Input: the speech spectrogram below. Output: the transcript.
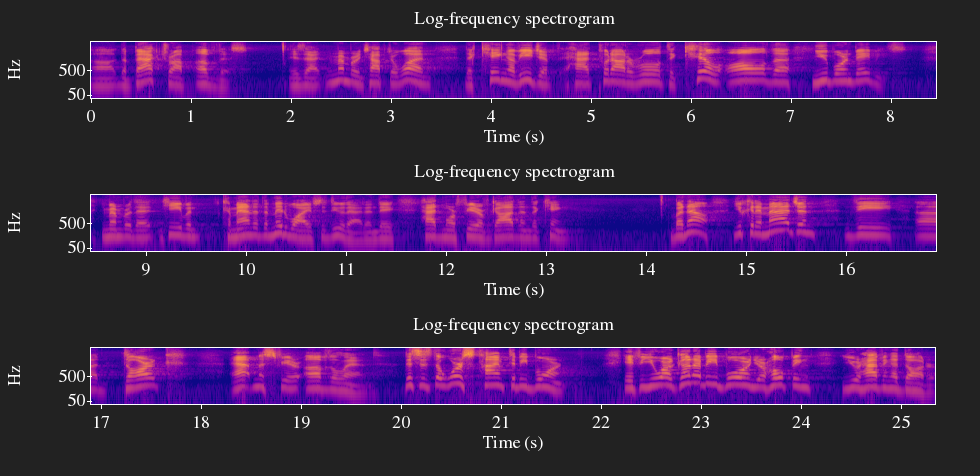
uh, the backdrop of this is that remember in chapter 1 the king of egypt had put out a rule to kill all the newborn babies. Remember that he even commanded the midwives to do that and they had more fear of god than the king. But now you can imagine the uh, dark atmosphere of the land. This is the worst time to be born. If you are going to be born you're hoping you're having a daughter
